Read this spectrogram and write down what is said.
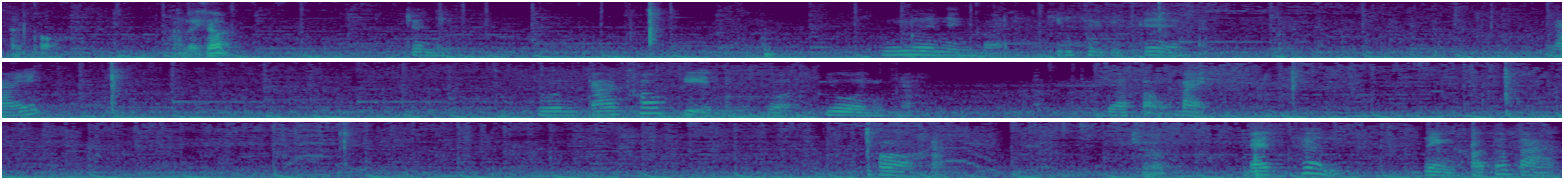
แต่ก่อนอะไรครับ จนหนึ่งทิ้งมือหนึ่งใบทิ้งทูติกเกอร์ค่ะไลท์โยนการ์ดเข้าเกตตัวโยนค่ะโยนสองใบ ก็ค่ะครับแบทเทิลหนึ่งเคาน์เตอร์บาร์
